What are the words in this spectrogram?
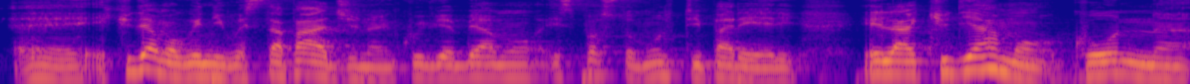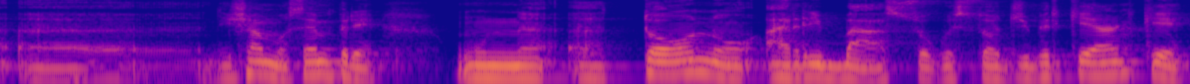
Eh, e chiudiamo quindi questa pagina in cui vi abbiamo esposto molti pareri e la chiudiamo con, eh, diciamo, sempre un eh, tono a ribasso quest'oggi perché anche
